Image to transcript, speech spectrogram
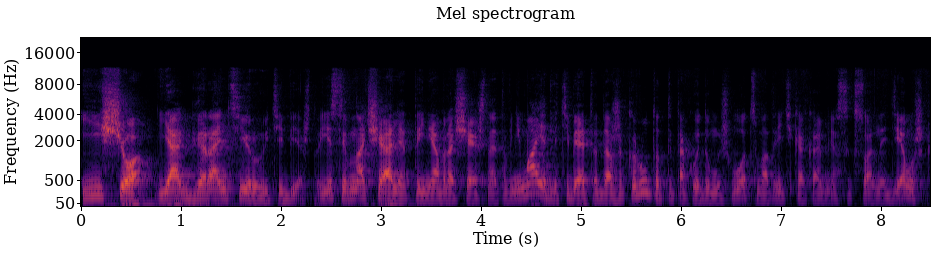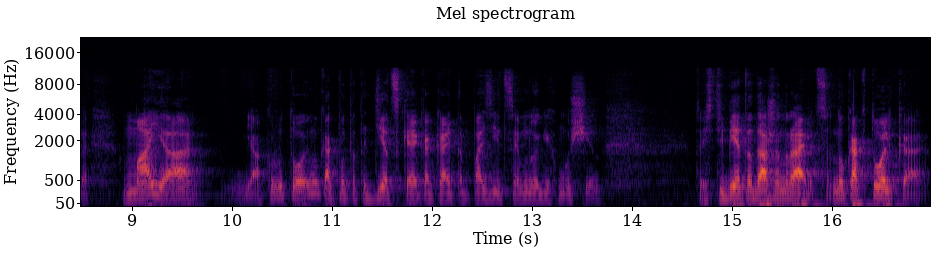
И еще, я гарантирую тебе, что если вначале ты не обращаешь на это внимания, для тебя это даже круто, ты такой думаешь, вот, смотрите, какая у меня сексуальная девушка, моя, я крутой, ну, как вот эта детская какая-то позиция многих мужчин. То есть тебе это даже нравится. Но как только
